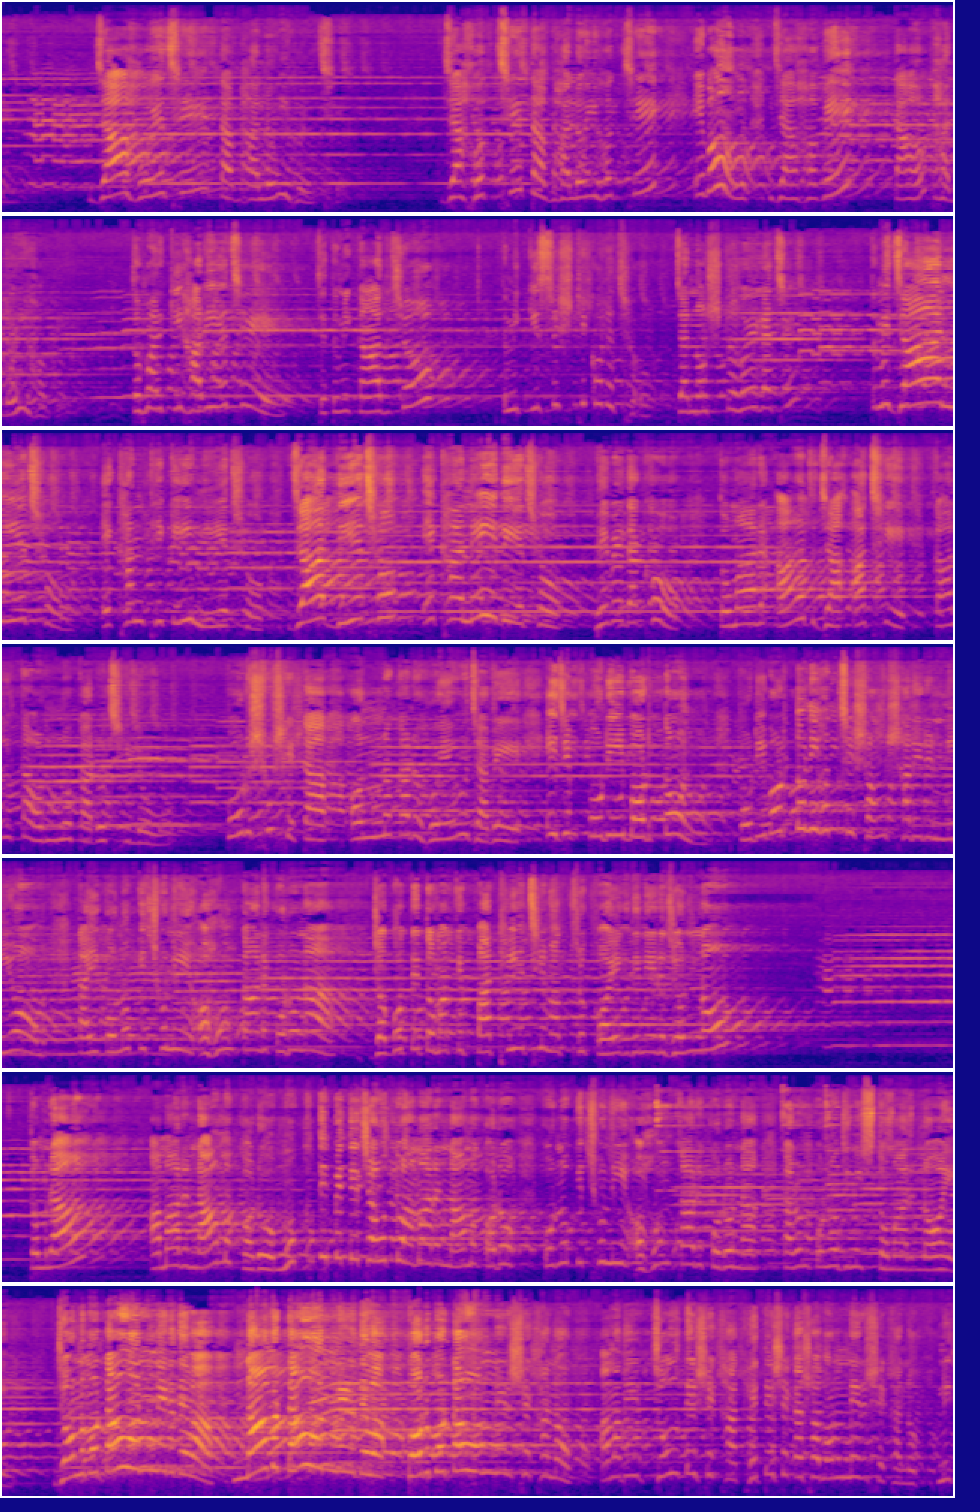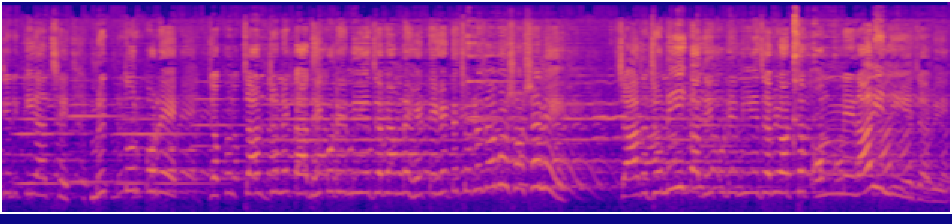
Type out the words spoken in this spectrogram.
যা হয়েছে, তা ভালোই হয়েছে। যা হচ্ছে, তা ভালোই হচ্ছে এবং যা হবে, তাও ভালোই হবে। তোমার কি হারিয়েছে যে তুমি কাঁদছো? তুমি কি সৃষ্টি করেছ যা নষ্ট হয়ে গেছে? তুমি যা নিয়েছো এখান থেকেই নিয়েছো। যা দিয়েছ, এখানেই দিয়েছ। ভেবে দেখো, তোমার আজ যা আছে কাল তা অন্য কারও ছিল। পরশু সেটা অন্য কারও হয়েও যাবে। এই যে পরিবর্তন, পরিবর্তনই হচ্ছে সংসারের নিয়ম। তাই কোনো কিছু নিয়ে অহংকার করো না। জগতে তোমাকে পাঠিয়েছি মাত্র কয়েকদিনের জন্য। তোমরা আমার নাম করো, মুক্তি পেতে চাও তো আমার নাম করো। কোনো কিছু নিয়ে অহংকার করো না, কারণ কোনো জিনিস তোমার নয়। জন্মটাও অন্যের দেওয়া, নামটাও অন্যের দেওয়া, কর্মটাও অন্যের শেখানো। আমাদের চলতে শেখা, খেতে শেখা সব অন্যের শেখানো। নিজের কি আছে? মৃত্যুর পরে যখন চারজনে কাঁধে করে নিয়ে যাবে, আমরা হেঁটে হেঁটে চলে যাব শ্মশানে? চারজনেই কাঁধে করে নিয়ে যাবে, অর্থাৎ অন্যেরাই নিয়ে যাবে।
